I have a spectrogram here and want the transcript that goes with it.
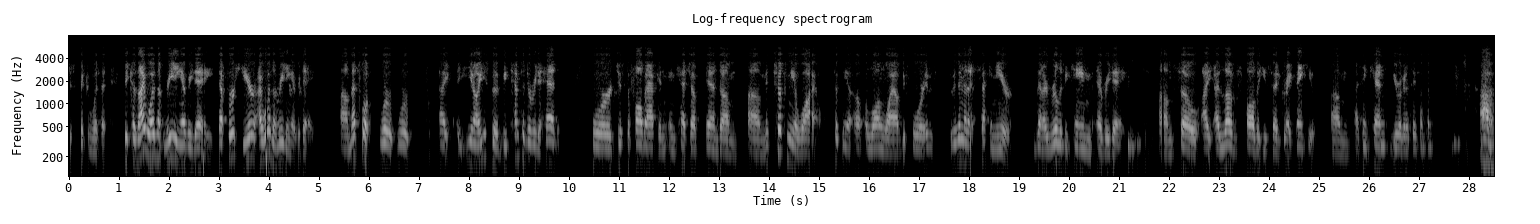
just sticking with it. Because I wasn't reading every day. That first year, I wasn't reading every day. Um, that's what we're we're. I you know I used to be tempted to read ahead, or just to fall back and, and catch up. And um, um, it took me a while. It took me a, a long while before it was it was into that second year that I really became every day. Um, so I, I love all that you said, Greg. Thank you. Um, I think Ken, you were going to say something. Uh,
